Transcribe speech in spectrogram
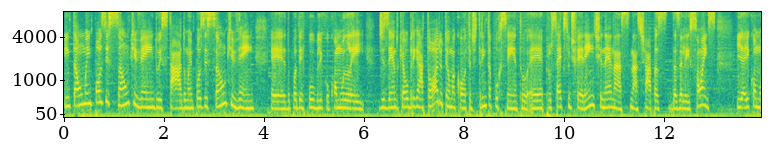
Então, uma imposição que vem do Estado, uma imposição que vem é, do poder público como lei, dizendo que é obrigatório ter uma cota de 30% é, para o sexo diferente né, nas, nas chapas das eleições. E aí, como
